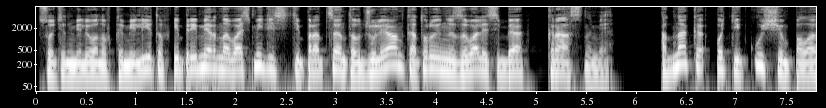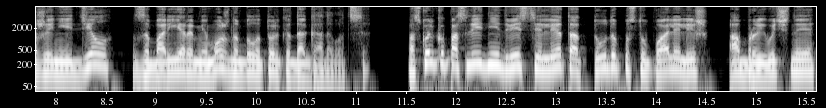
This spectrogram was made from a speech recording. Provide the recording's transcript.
сотен миллионов камелитов и примерно 80% джулиан, которые называли себя красными. Однако о текущем положении дел за барьерами можно было только догадываться поскольку последние 200 лет оттуда поступали лишь обрывочные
